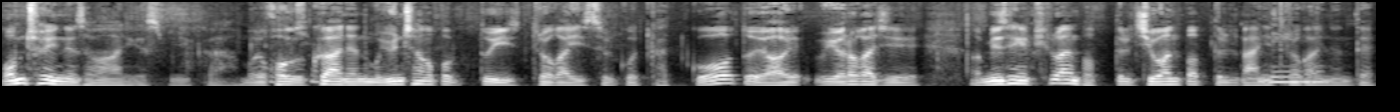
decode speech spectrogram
멈춰 있는 상황 아니겠습니까? 뭐 거기 그 안에는 뭐 윤창호법도 이- 들어가 있을 것 같고 또 여, 여러 가지 어, 민생에 필요한 법들 지원법들 많이 네. 들어가 있는데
